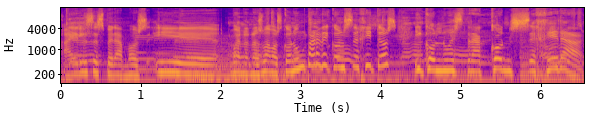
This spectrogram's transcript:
Ahí les esperamos. Y eh, bueno, nos vamos con un par de consejitos y con nuestra consejera.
